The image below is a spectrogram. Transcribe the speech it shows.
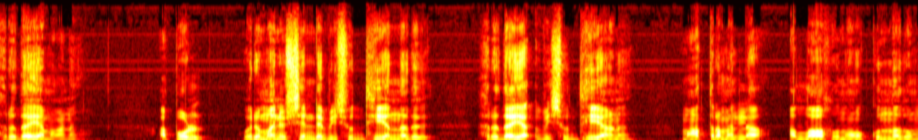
ഹൃദയമാണ്. അപ്പോൾ ഒരു മനുഷ്യന്റെ വിശുദ്ധി എന്നത് ഹൃദയ വിശുദ്ധിയാണ്. മാത്രമല്ല അള്ളാഹു നോക്കുന്നതും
